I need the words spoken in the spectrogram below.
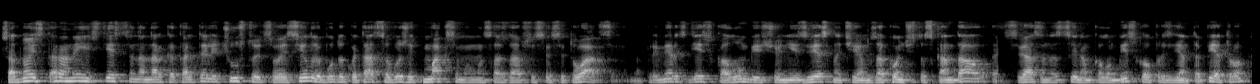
С одной стороны, естественно, наркокартели чувствуют свои силы и будут пытаться выжить максимум из создавшейся ситуации. Например, здесь в Колумбии еще неизвестно, чем закончится скандал, связанный с сыном колумбийского президента Петро,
